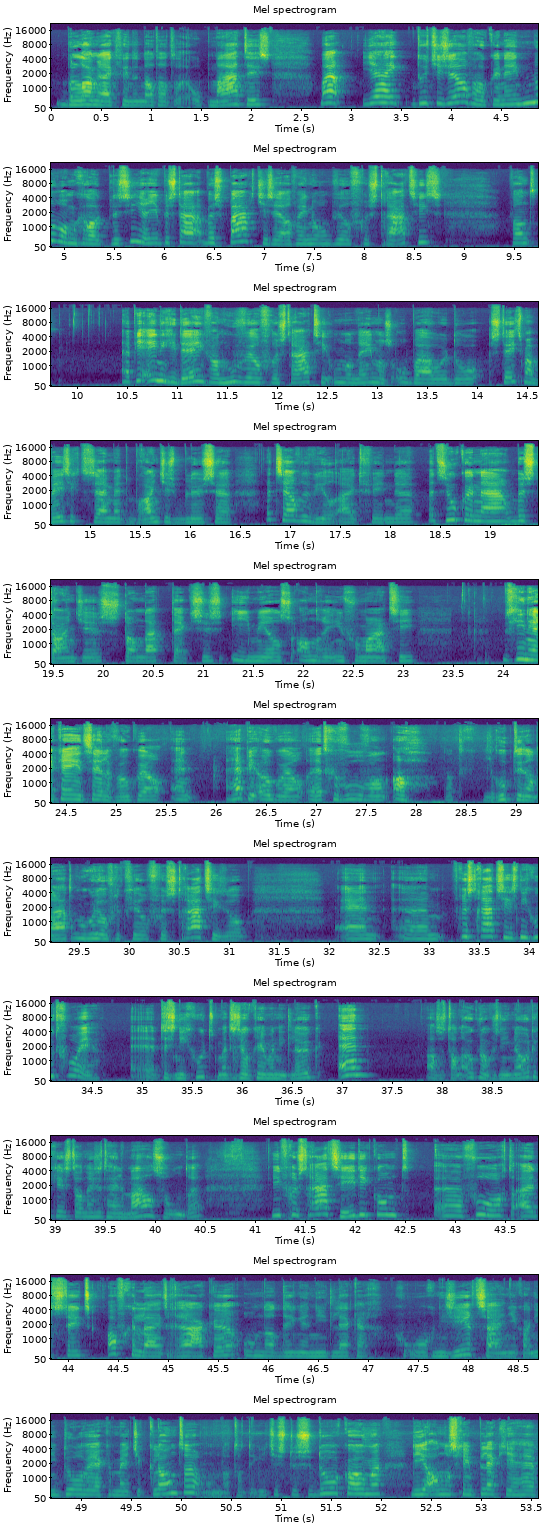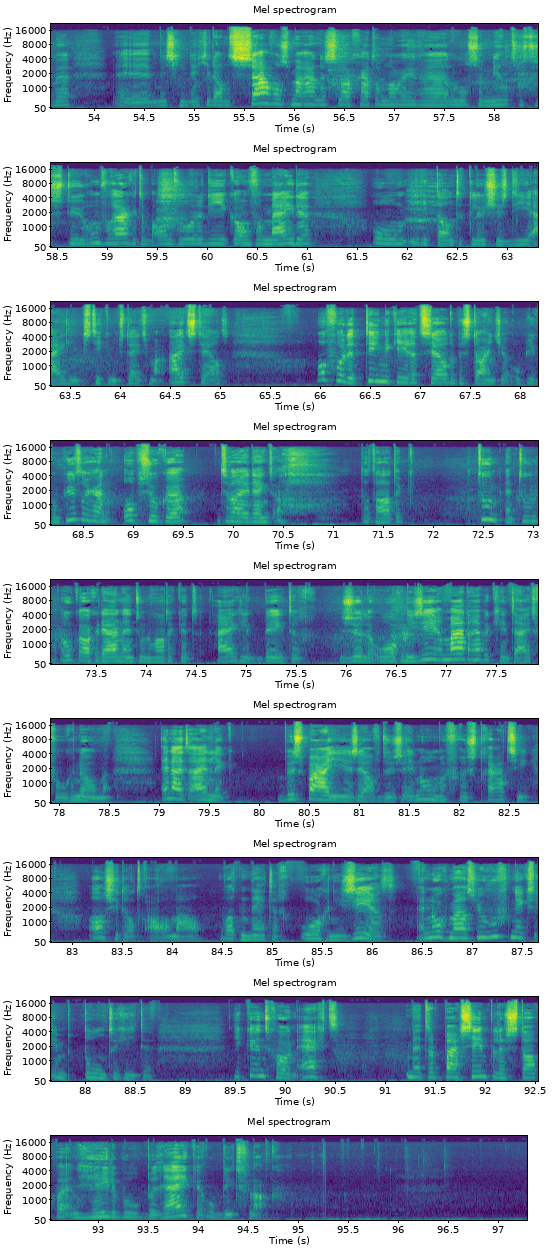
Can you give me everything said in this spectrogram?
belangrijk vind en dat dat op maat is. Maar jij doet jezelf ook een enorm groot plezier. Je bespaart jezelf enorm veel frustraties. Want heb je enig idee van hoeveel frustratie ondernemers opbouwen door steeds maar bezig te zijn met brandjes blussen, hetzelfde wiel uitvinden, het zoeken naar bestandjes, standaard tekstjes, e-mails, andere informatie? Misschien herken je het zelf ook wel en heb je ook wel het gevoel van, ach, dat roept inderdaad ongelooflijk veel frustraties op. En ehm, frustratie is niet goed voor je. Het is niet goed, maar het is ook helemaal niet leuk. En als het dan ook nog eens niet nodig is, dan is het helemaal zonde. Die frustratie die komt uh, voort uit steeds afgeleid raken, omdat dingen niet lekker georganiseerd zijn. Je kan niet doorwerken met je klanten, omdat er dingetjes tussendoor komen die anders geen plekje hebben. Uh, misschien dat je dan s'avonds maar aan de slag gaat om nog even losse mailtjes te sturen, om vragen te beantwoorden die je kan vermijden, om irritante klusjes die je eigenlijk stiekem steeds maar uitstelt. Of voor de tiende keer hetzelfde bestandje op je computer gaan opzoeken. Terwijl je denkt, oh, dat had ik toen en toen ook al gedaan. En toen had ik het eigenlijk beter zullen organiseren. Maar daar heb ik geen tijd voor genomen. En uiteindelijk bespaar je jezelf dus enorme frustratie als je dat allemaal wat netter organiseert. En nogmaals, je hoeft niks in beton te gieten. Je kunt gewoon echt met een paar simpele stappen een heleboel bereiken op dit vlak.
